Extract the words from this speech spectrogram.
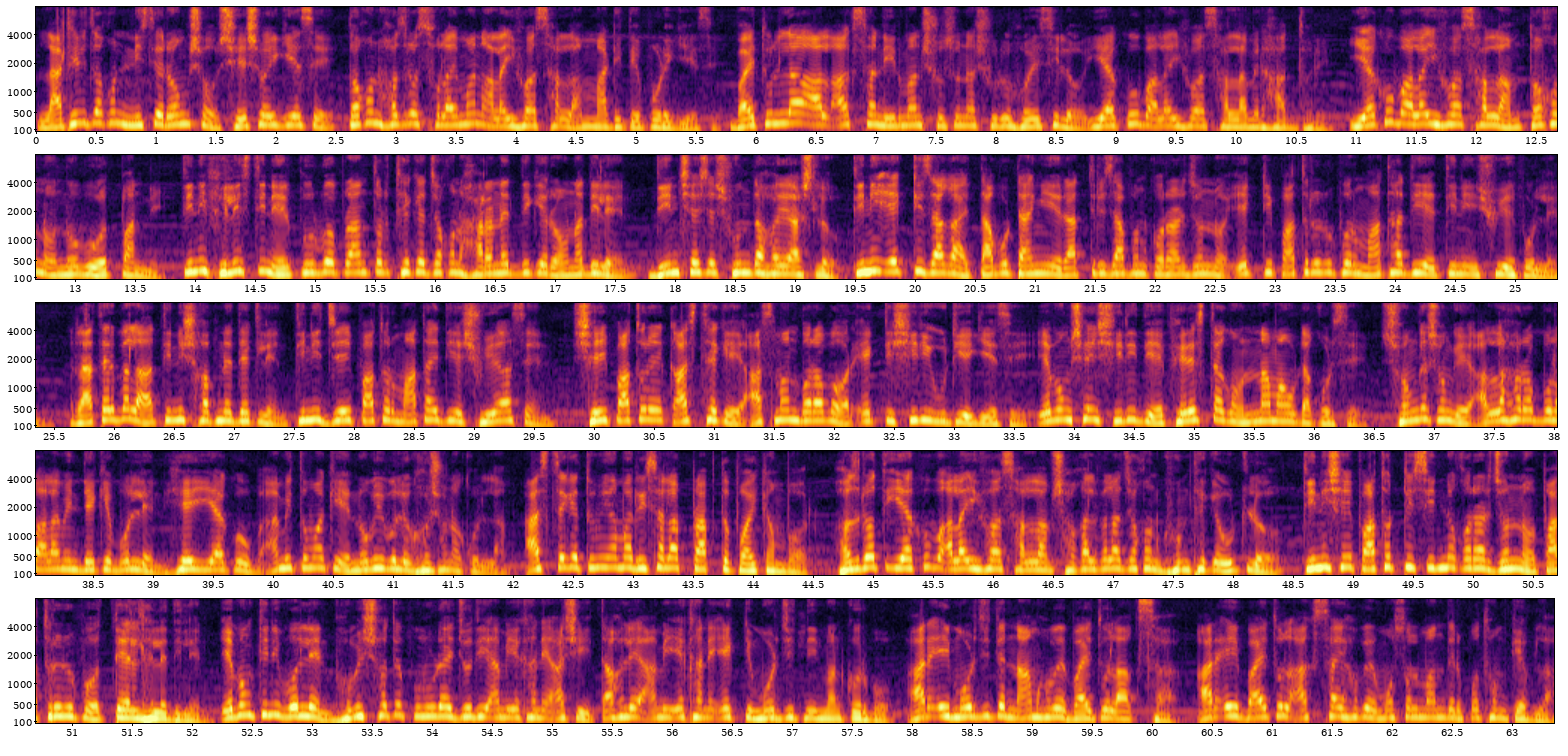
লাঠির যখন নিচের অংশ শেষ হয়ে গিয়েছে, তখন হজরত সোলাইমান আলাইহুয়া সাল্লাম মাটিতে পড়ে গিয়েছে। বাইতুল্লাহ আল আকসা নির্মাণ সূচনা শুরু হয়েছিল ইয়াকুব আলাইহুয়া সাল্লামের হাত ধরে। ইয়াকুব আলাইহুয়া সাল্লাম তখনও নবুয়ত পাননি। তিনি ফিলিস্তিনের পূর্ব প্রান্তর থেকে যখন হারানের দিকে রওনা দিলেন, দিন শেষে সন্ধ্যা হয়ে আসলো। তিনি একটি জায়গায় তাঁবু টাঙিয়ে রাত্রি যাপন করার জন্য একটি পাথরের উপর মাথা দিয়ে তিনি শুয়ে পড়লেন। রাতের বেলা তিনি স্বপ্নে দেখলেন, তিনি যেই পাথর মাথায় দিয়ে শুয়ে আছেন, সেই পাথরের কাছ থেকে আসমান বরাবর একটি সিঁড়ি উঠিয়ে গিয়েছে এবং সেই সিঁড়ি দিয়ে ফেরেস্তাগণ নামা উঠা করছে। সঙ্গে সঙ্গে আল্লাহ রব্বুল আলমিন ডেকে বললেন, হে ইয়াকুব, আমি তোমাকে নবী বলে ঘোষণা করলাম। আজ থেকে তুমি আমার রিসালাত প্রাপ্ত পয়কাম্বর হজরত ইয়াকুব আলাইহা সাল্লাম সকালবেলা যখন ঘুম থেকে উঠল, তিনি সেই পাথরটি চিহ্ন করার জন্য পাথরের উপর তেল ঢেলে দিলেন এবং তিনি বললেন, ভবিষ্যতে পুনরায় যদি আমি এখানে আসি, তাহলে আমি এখানে একটি মসজিদ নির্মাণ করব। আর এই মসজিদের নাম হবে বাইতুল আকসা। আর এই বাইতুল আকসাই হবে মুসলমানদের প্রথম কেবলা।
